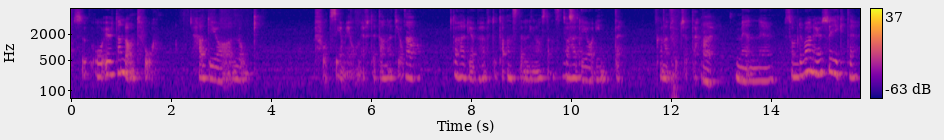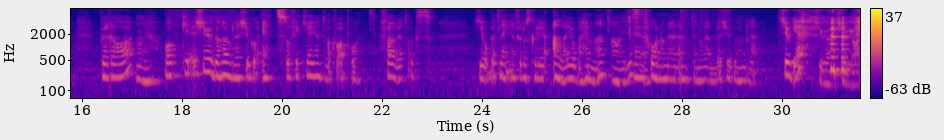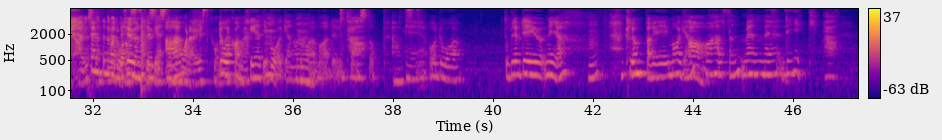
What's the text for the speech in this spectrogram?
så, och utan de två hade jag nog fått se mig om efter ett annat jobb. Ja. Då hade jag behövt att ta anställning någonstans. Då hade jag inte kunnat fortsätta. Nej. Men eh, som det var nu så gick det bra. Mm. Och eh, 2021 så fick jag ju inte vara kvar på företagsjobbet längre för då skulle ju alla jobba hemma. Ja, Eh, det. Från och med den 5 november 2020. 2020 var det. Ja, just det. 5 Det var då november de, 2020, precis, de här restriktionerna Då kom tredje vågen och då Mm. var det lite tvärstopp. Ja. Eh, och då, då blev det ju nya Mm. klumpar i magen Ja. och halsen. Men eh, det gick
